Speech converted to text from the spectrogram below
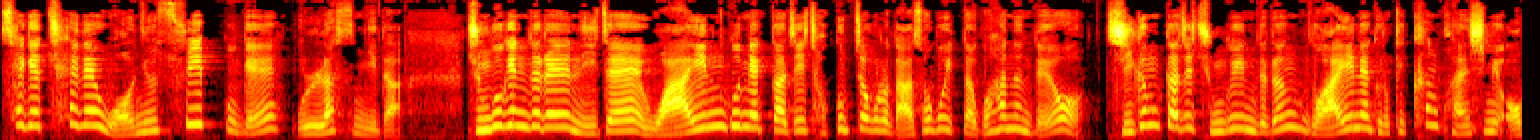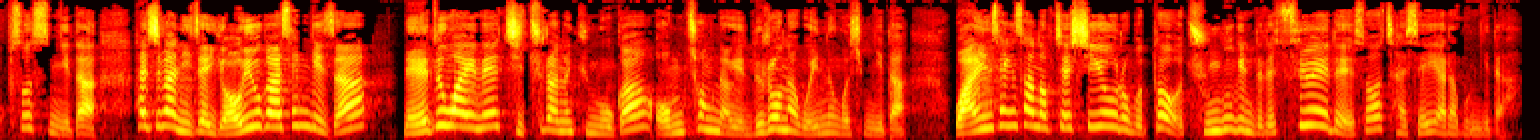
세계 최대 원유 수입국에 올랐습니다. 중국인들은 이제 와인 구매까지 적극적으로 나서고 있다고 하는데요. 지금까지 중국인들은 와인에 그렇게 큰 관심이 없었습니다. 하지만 이제 여유가 생기자 레드 와인에 지출하는 규모가 엄청나게 늘어나고 있는 것입니다. 와인 생산업체 CEO로부터 중국인들의 수요에 대해서 자세히 알아봅니다.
